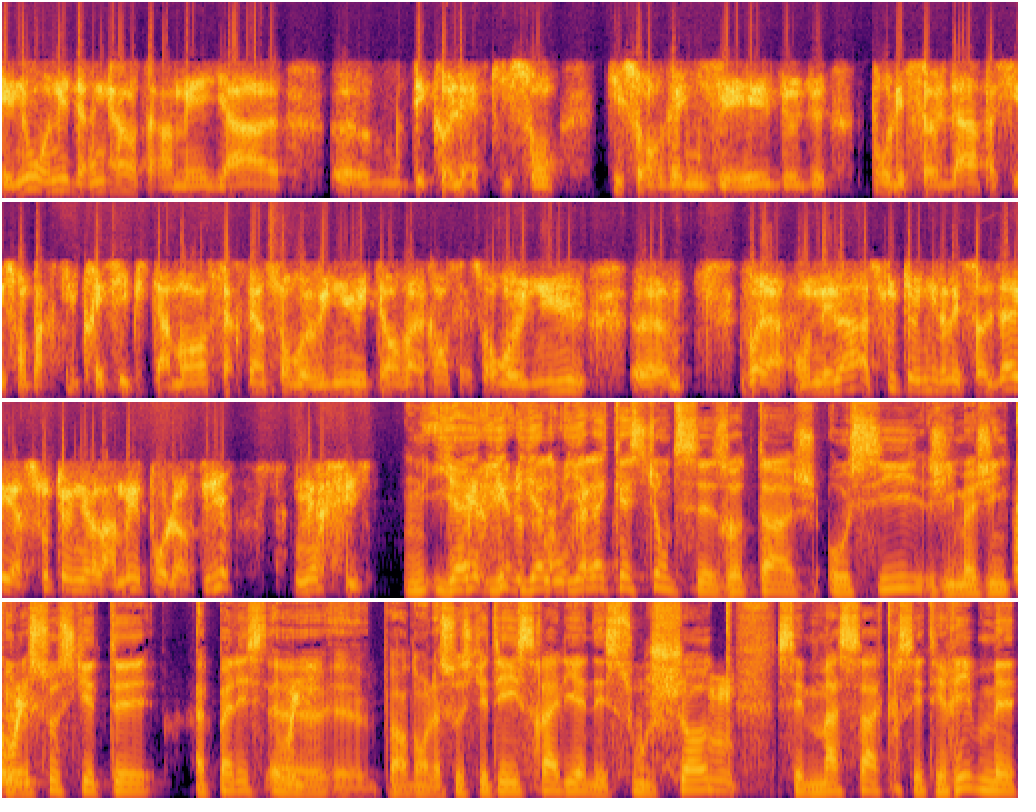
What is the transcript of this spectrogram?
Et nous, on est derrière notre armée. Il y a euh, des collègues qui sont qui sont organisés de, de, pour les soldats parce qu'ils sont partis précipitamment. Certains sont revenus, étaient en vacances et sont revenus. Euh, voilà, on est là à soutenir les soldats et à soutenir l'armée pour leur dire merci. Il y a, il y a, il y a la question de ces otages aussi. J'imagine que oui. la société euh, euh, pardon, la société israélienne est sous le choc, mm. ces massacres, c'est terrible, mais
